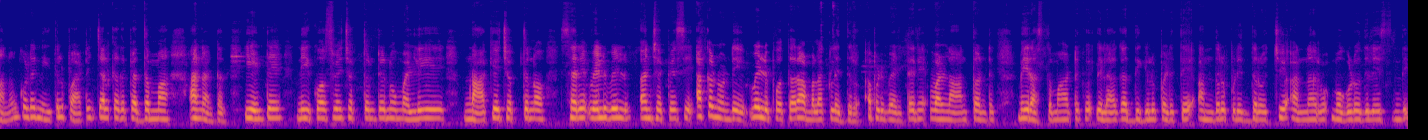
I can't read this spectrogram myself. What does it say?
మనం కూడా నీతులు పాటించాలి కదా పెద్దమ్మ అని అంటది. ఏంటే నీకోసమే చెప్తుంటే నువ్వు మళ్ళీ నాకే చెప్తున్నావు. సరే వెళ్ళు వెళ్ళు అని చెప్పేసి అక్కడ నుండి వెళ్ళిపోతారు అమ్మలక్కలు ఇద్దరు అప్పుడు వెంటనే వాళ్ళ నాన్నతో అంటుంది మీరు అస్తమాటకు ఇలాగ దిగులు పడితే అందరూ ఇప్పుడు ఇద్దరు వచ్చి అన్నారు మొగుడు వదిలేసింది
